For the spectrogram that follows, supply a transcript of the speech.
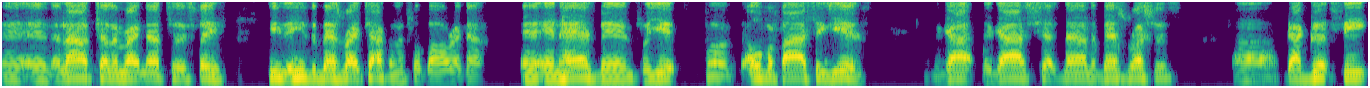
and, and, and I'll tell him right now to his face he's he's the best right tackle in football right now, and and has been for years for over five six years. The guy the guy shuts down the best rushers. Uh, got good feet,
